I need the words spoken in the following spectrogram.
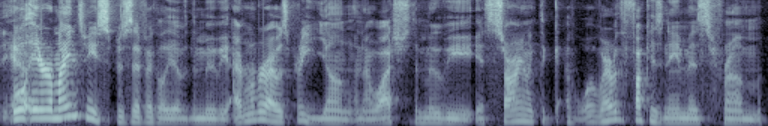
Yeah. Well, it reminds me specifically of the movie. I remember I was pretty young and I watched the movie. It's starring like the guy- wh- whatever the fuck his name is from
